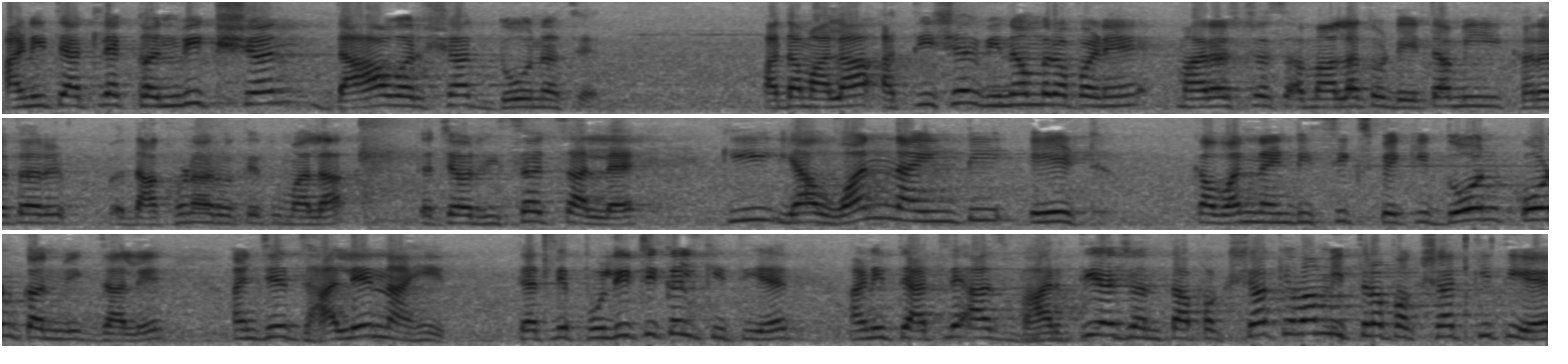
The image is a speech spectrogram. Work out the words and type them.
आणि त्यातल्या कन्व्हिक्शन दहा वर्षात दोनच आहेत. आता मला अतिशय विनम्रपणे महाराष्ट्र स- मला तो डेटा मी खरं तर दाखवणार होते तुम्हाला. त्याच्यावर रिसर्च चालला आहे की या वन नाईन्टी एट का वन नाईन्टी सिक्सपैकी दोन कोण कन्विक झाले आणि जे झाले नाहीत त्यातले पॉलिटिकल किती आहेत आणि त्यातले आज भारतीय जनता पक्ष किंवा मित्र पक्षात किती आहे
